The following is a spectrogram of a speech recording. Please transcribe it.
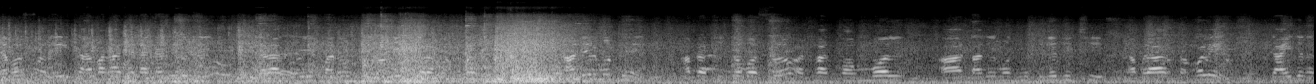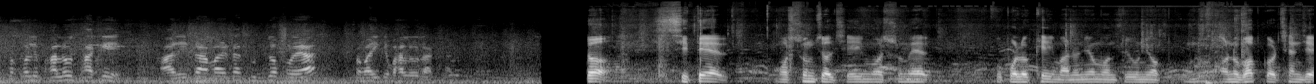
দেবস্থল এই চা বাগান এলাকাগুলোতে যারা গরিব মানুষ তাদের মধ্যে আমরা শীতবস্ত্র অর্থাৎ কম্বল আর তাদের মধ্যে তুলে দিচ্ছি। আমরা সকলে চাই যেন সকলে ভালো থাকে। আর এটা আমার একটা ক্ষুদ্র প্রয়াস, সবাইকে ভালো রাখা তো শীতের মরশুম চলছে, এই মরশুমের উপলক্ষেই মাননীয় মন্ত্রী উনি অনুভব করছেন যে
